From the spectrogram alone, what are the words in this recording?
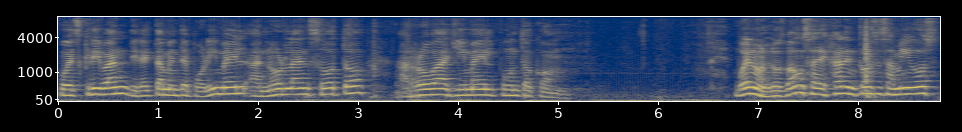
o escriban directamente por email a norlandsoto.gmail.com. Bueno, los vamos a dejar entonces amigos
